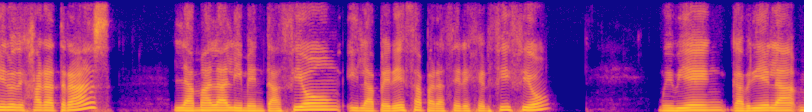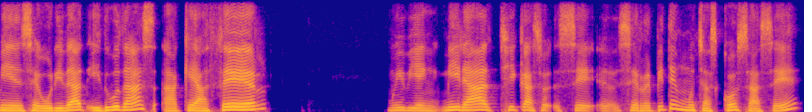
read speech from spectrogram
Quiero dejar atrás la mala alimentación y la pereza para hacer ejercicio. Muy bien, Gabriela, mi inseguridad y dudas a qué hacer. Muy bien, mira, chicas, se, se repiten muchas cosas, ¿eh?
